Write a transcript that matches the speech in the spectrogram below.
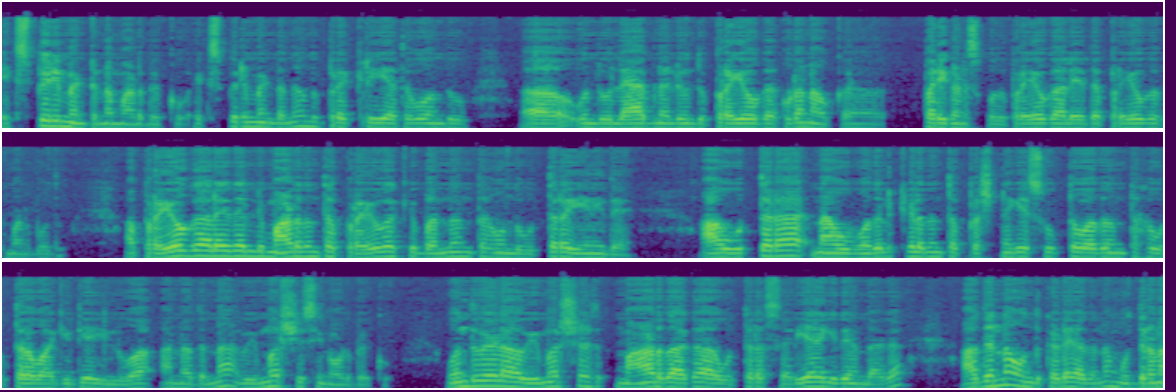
ಎಕ್ಸ್ಪೆರಿಮೆಂಟ್ ಅನ್ನ ಮಾಡಬೇಕು. ಎಕ್ಸ್ಪೆರಿಮೆಂಟ್ ಅಂದ್ರೆ ಒಂದು ಪ್ರಕ್ರಿಯೆ ಅಥವಾ ಒಂದು ಒಂದು ಲ್ಯಾಬ್ನಲ್ಲಿ ಒಂದು ಪ್ರಯೋಗ ಕೂಡ ನಾವು ಪರಿಗಣಿಸಬಹುದು ಪ್ರಯೋಗಾಲಯದ ಪ್ರಯೋಗಕ್ಕೆ ಮಾಡಬಹುದು ಆ ಪ್ರಯೋಗಾಲಯದಲ್ಲಿ ಮಾಡದಂತ ಪ್ರಯೋಗಕ್ಕೆ ಬಂದಂತಹ ಒಂದು ಉತ್ತರ ಏನಿದೆ? ಆ ಉತ್ತರ ನಾವು ಮೊದಲು ಕೇಳದಂತ ಪ್ರಶ್ನೆಗೆ ಸೂಕ್ತವಾದಂತಹ ಉತ್ತರವಾಗಿದೆಯಾ ಇಲ್ವಾ ಅನ್ನೋದನ್ನ ವಿಮರ್ಶಿಸಿ ನೋಡಬೇಕು. ಒಂದು ವೇಳೆ ಆ ವಿಮರ್ಶೆ ಮಾಡಿದಾಗ ಆ ಉತ್ತರ ಸರಿಯಾಗಿದೆ ಅಂದಾಗ ಅದನ್ನ ಒಂದು ಕಡೆ ಅದನ್ನ ಮುದ್ರಣ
